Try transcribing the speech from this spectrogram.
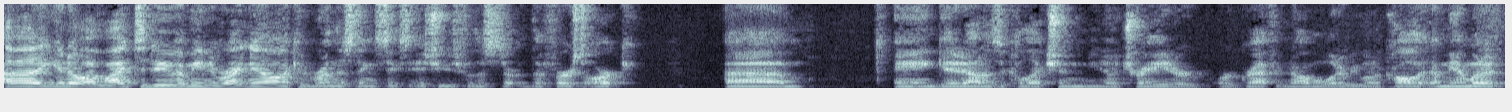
Uh, you know, I like to do. I mean, right now I could run this thing six issues for the the first arc, um, and get it out as a collection. You know, trade or or graphic novel, whatever you want to call it. I mean, I'm gonna.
